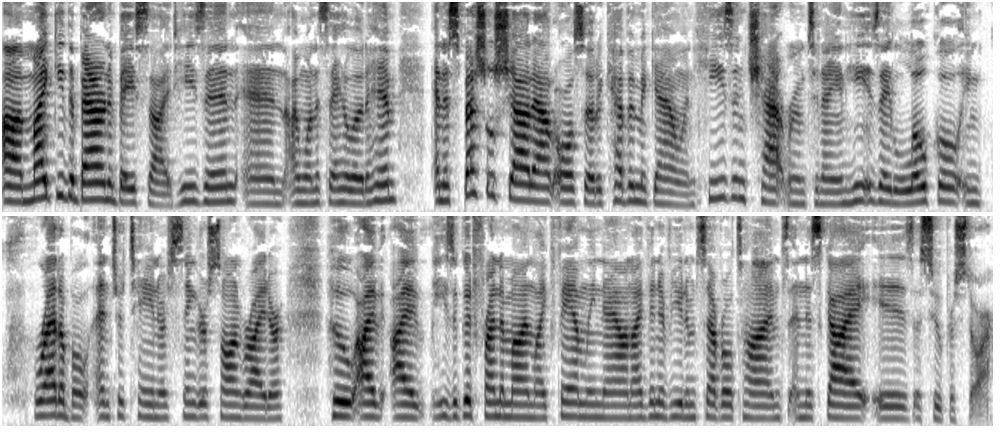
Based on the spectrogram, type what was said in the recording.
Uh, Mikey the Baron of Bayside, he's in and I want to say hello to him. And a special shout out also to Kevin McGowan. He's in chat room today and he is a local, incredible entertainer, singer, songwriter who I, I, he's a good friend of mine, like family now, and I've interviewed him several times and this guy is a superstar.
